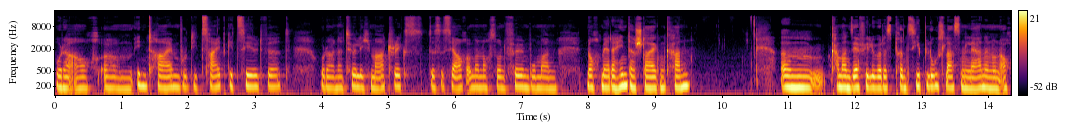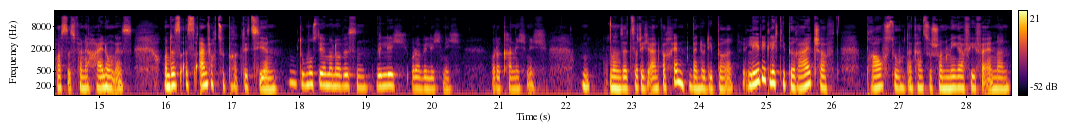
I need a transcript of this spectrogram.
oder auch ähm, In Time, wo die Zeit gezählt wird oder natürlich Matrix, das ist ja auch immer noch so ein Film, wo man noch mehr dahinter steigen kann ähm, kann man sehr viel über das Prinzip loslassen lernen und auch was das für eine Heilung ist. Und das ist einfach zu praktizieren. Du musst dir immer nur wissen, will ich oder will ich nicht oder kann ich nicht. Und dann setzt du dich einfach hin. Wenn du die, lediglich die Bereitschaft brauchst du, dann kannst du schon mega viel verändern.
